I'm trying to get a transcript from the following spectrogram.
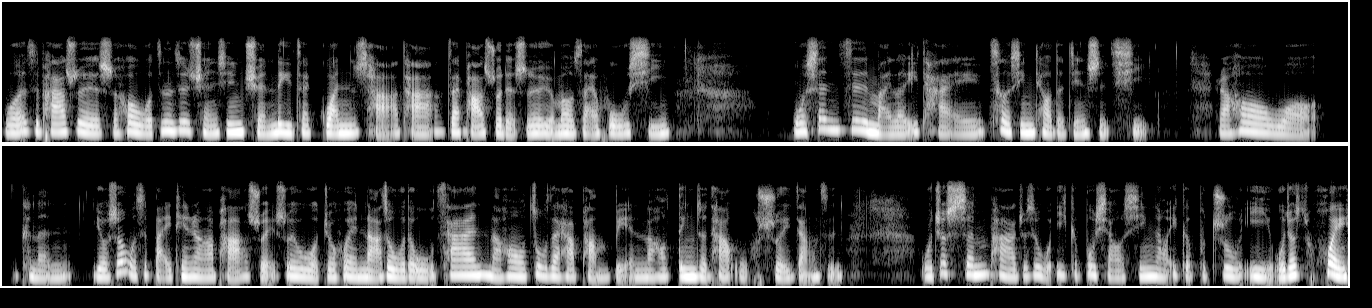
我儿子趴睡的时候，我真的是全心全力在观察他在趴睡的时候有没有在呼吸。我甚至买了一台测心跳的监视器，然后我。可能有时候我是白天让他趴睡，所以我就会拿着我的午餐，然后坐在他旁边，然后盯着他午睡这样子。我就生怕就是我一个不小心，然后一个不注意，我就会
